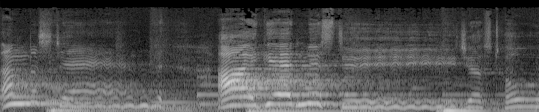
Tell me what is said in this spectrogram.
understand. I get misty just holding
